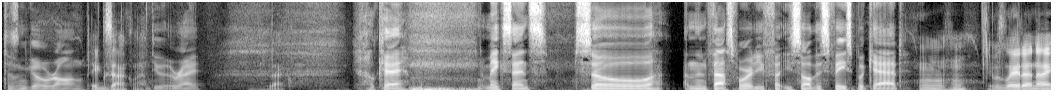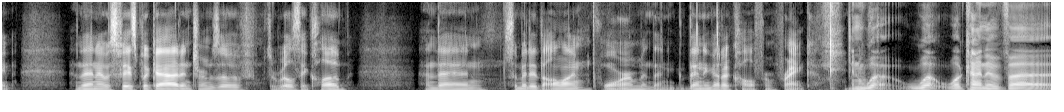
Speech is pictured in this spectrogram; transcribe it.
doesn't go wrong. exactly. Do it right. Exactly. Okay, it makes sense. So, and then fast forward, you f- you saw this Facebook ad. hmm It was late at night. And then it was Facebook ad in terms of the real estate club. And then submitted the online form. And then, then I got a call from Frank. And what what what kind of uh,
